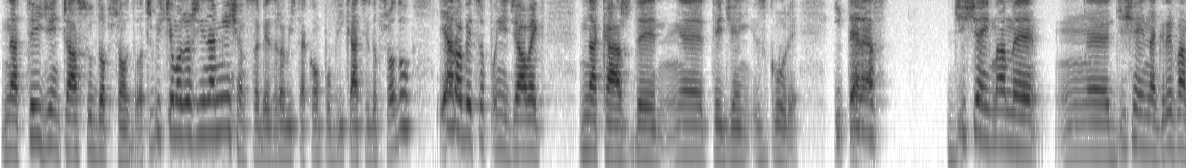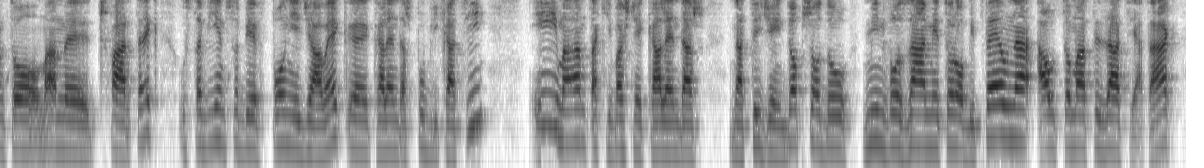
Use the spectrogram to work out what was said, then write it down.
na tydzień czasu do przodu. Oczywiście możesz i na miesiąc sobie zrobić taką publikację do przodu. Ja robię co poniedziałek na każdy tydzień z góry. I teraz dzisiaj mamy, mm, e, dzisiaj nagrywam to, mamy czwartek. Ustawiłem sobie w poniedziałek e, kalendarz publikacji i mam taki właśnie kalendarz na tydzień do przodu. Minwo za mnie to robi. Pełna automatyzacja, tak?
